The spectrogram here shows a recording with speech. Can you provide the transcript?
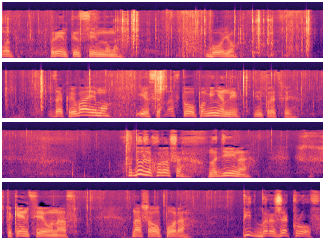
От, при інтенсивному бою закриваємо і все. На ствол поміняний, він працює. Дуже хороша, надійна штукенція у нас, наша опора. Під береже кров.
